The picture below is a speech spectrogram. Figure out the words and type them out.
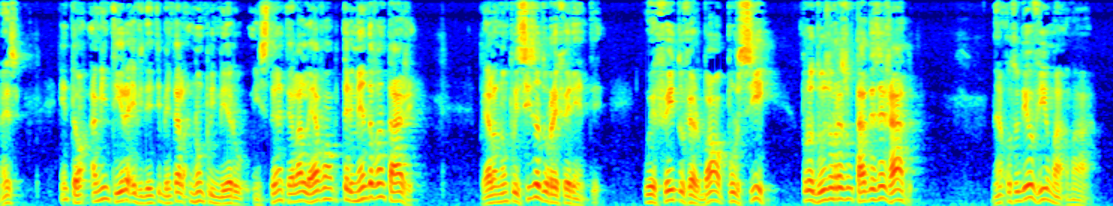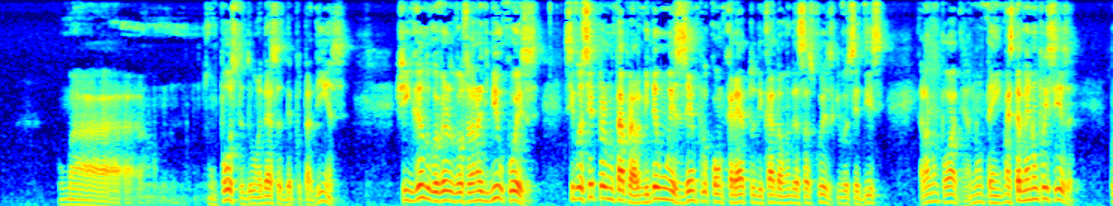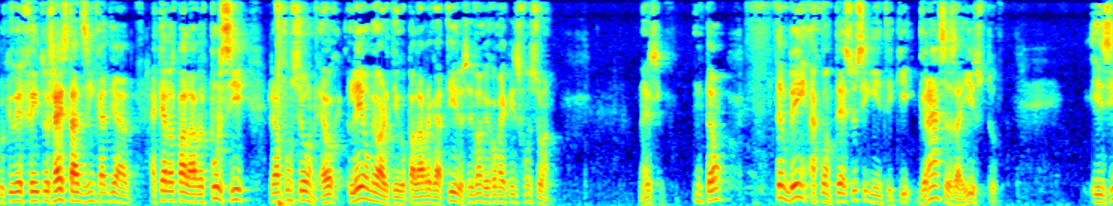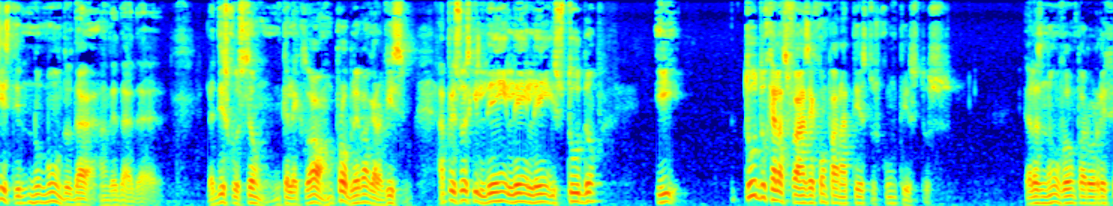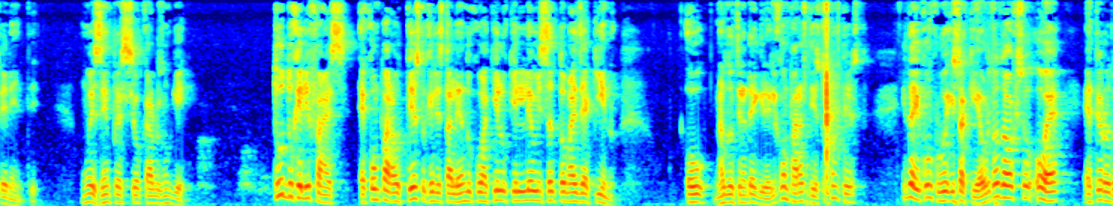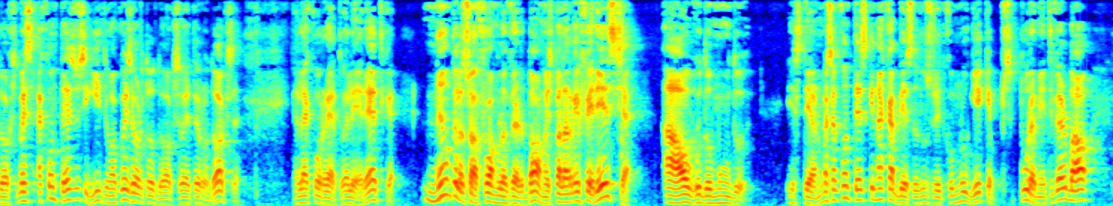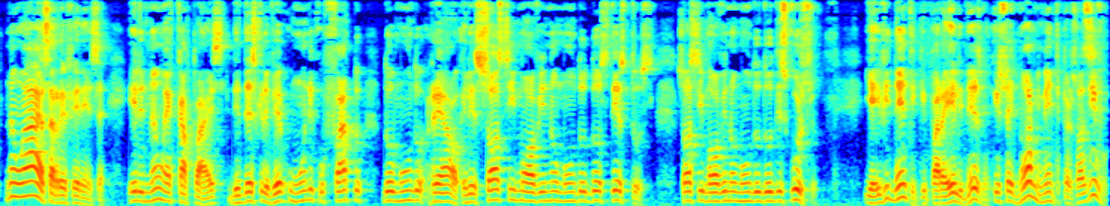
Não é isso? Então, a mentira, evidentemente, ela, num primeiro instante, ela leva uma tremenda vantagem. Ela não precisa do referente. O efeito verbal, por si, produz o resultado desejado. Né? Outro dia eu vi uma, uma, uma, um post de uma dessas deputadinhas xingando o governo Bolsonaro de mil coisas. Se você perguntar para ela, me dê um exemplo concreto de cada uma dessas coisas que você disse, ela não pode, ela não tem, mas também não precisa porque o efeito já está desencadeado. Aquelas palavras por si já funcionam. Eu, leiam o meu artigo, palavra gatilho, vocês vão ver como é que isso funciona. É isso? Então, também acontece o seguinte, que graças a isto, existe no mundo da, da, da, da discussão intelectual um problema gravíssimo. Há pessoas que leem, leem, leem, estudam e tudo que elas fazem é comparar textos com textos elas não vão para o referente. Um exemplo é o seu Carlos Noguet. Tudo que ele faz é comparar o texto que ele está lendo com aquilo que ele leu em Santo Tomás de Aquino ou na doutrina da igreja. Ele compara texto com texto. E daí conclui, isso aqui é ortodoxo ou é heterodoxo. Mas acontece o seguinte, uma coisa é ortodoxa ou heterodoxa, ela é correta ou ela é herética, não pela sua fórmula verbal, mas pela referência a algo do mundo externo. Mas acontece que na cabeça de um sujeito como Noguet, que é puramente verbal, não há essa referência. Ele não é capaz de descrever um único fato do mundo real. Ele só se move no mundo dos textos, só se move no mundo do discurso. E é evidente que para ele mesmo isso é enormemente persuasivo.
